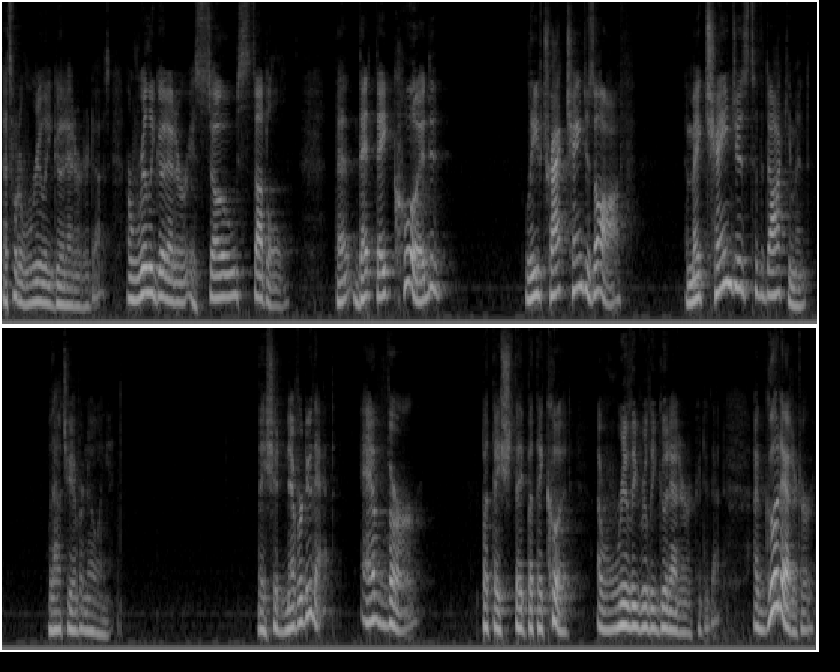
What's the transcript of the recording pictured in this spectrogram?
That's what a really good editor does. A really good editor is so subtle that, that they could leave track changes off and make changes to the document without you ever knowing it. They should never do that, ever. But they, sh- they, but they could. A really, really good editor could do that. A good editor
